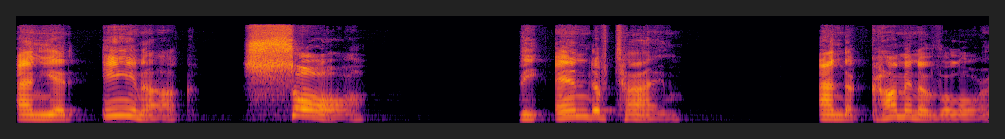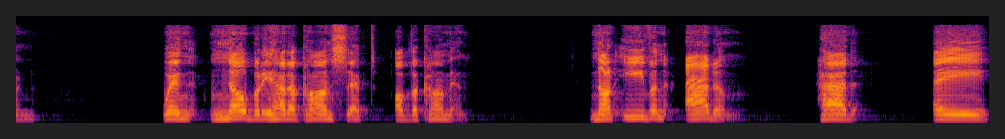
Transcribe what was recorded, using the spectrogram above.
And yet Enoch saw the end of time and the coming of the Lord when nobody had a concept of the coming. Not even Adam had a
